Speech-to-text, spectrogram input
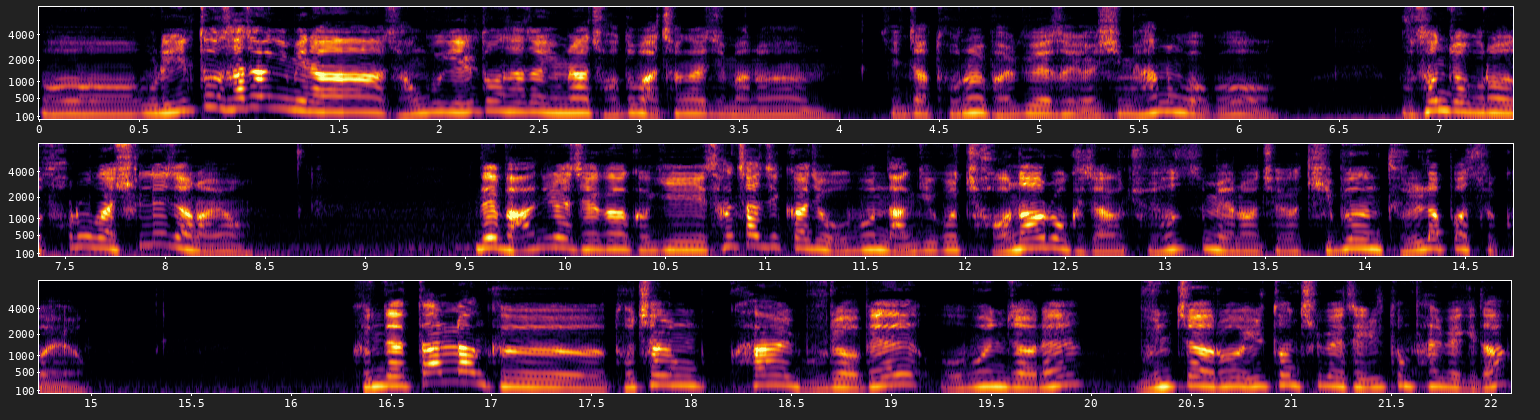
어, 우리 1돈 사장님이나 전국의 1돈 사장님이나 저도 마찬가지지만은 진짜 돈을 벌기 위해서 열심히 하는 거고 우선적으로 서로가 신뢰잖아요. 근데 만일에 제가 거기 상차지까지 5분 남기고 전화로 그냥 주셨으면은 제가 기분은 덜 나빴을 거예요. 근데 딸랑 그 도착할 무렵에 5분 전에 문자로 1톤 700에서 1톤 800이다?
